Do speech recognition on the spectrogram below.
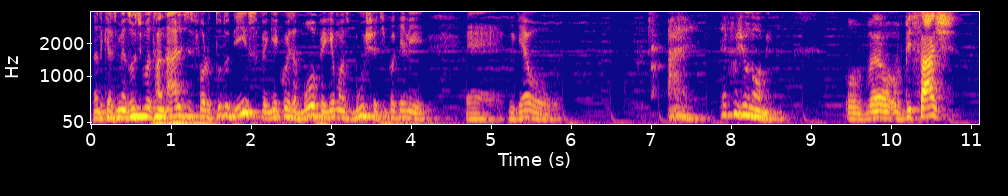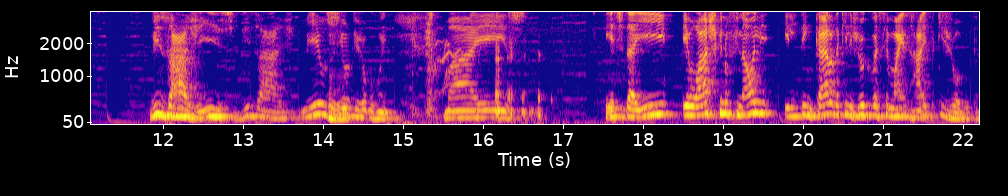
Tanto que as minhas últimas análises foram tudo disso. Peguei coisa boa, peguei umas buchas, tipo aquele. É, como é que é o. Ai, até fugiu o nome. O, é, o Visage. Visage, isso, Visage. Meu uhum. senhor, que jogo ruim. Mas. esse daí, eu acho que no final ele, ele tem cara daquele jogo que vai ser mais hype que jogo, tá?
